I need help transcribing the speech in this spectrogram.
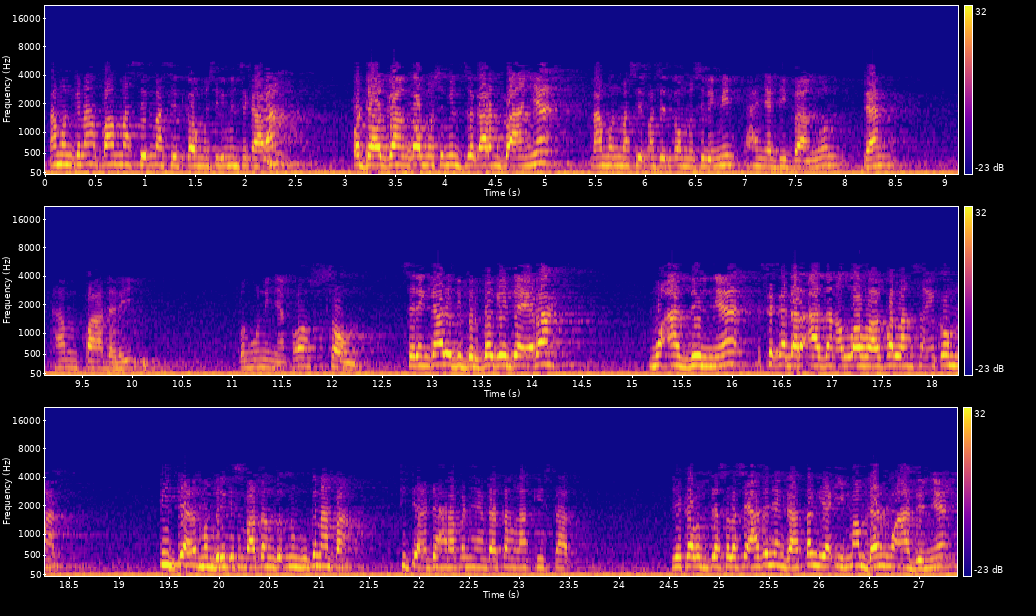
Namun kenapa masjid-masjid kaum muslimin sekarang pedagang kaum muslimin sekarang banyak, namun masjid-masjid kaum muslimin hanya dibangun dan hampa dari penghuninya kosong. Seringkali di berbagai daerah muadzinnya sekadar azan Allahu Akbar langsung ikomat. Tidak memberi kesempatan untuk nunggu. Kenapa? Tidak ada harapan yang datang lagi Ustaz Ya kalau sudah selesai azan yang datang ya imam dan muadzinnya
